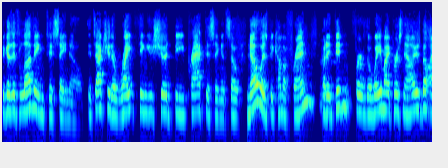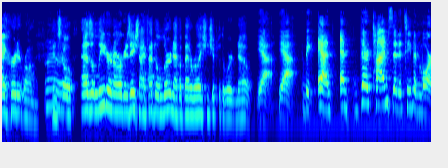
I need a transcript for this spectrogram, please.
because it's loving to say no. It's actually the right thing you should be practicing. And so no has become a friend, but it didn't for the way my personality was built. I heard it wrong. Mm. And so as a leader in our organization, I've had to learn to have a better relationship to the word no. Yeah, yeah. And and there are times that it's even more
